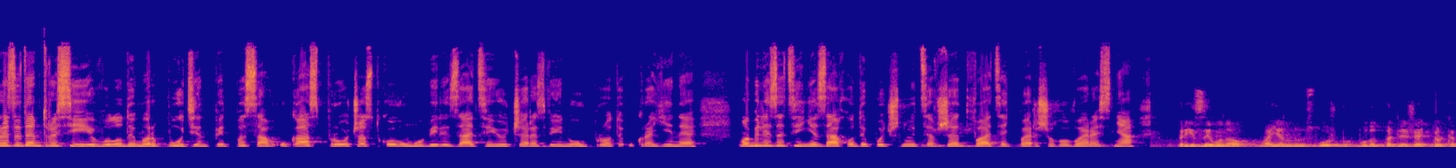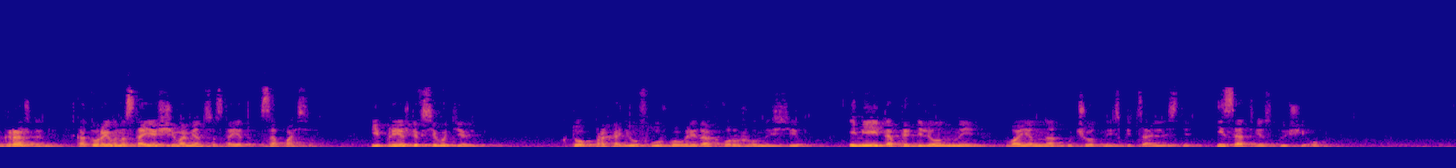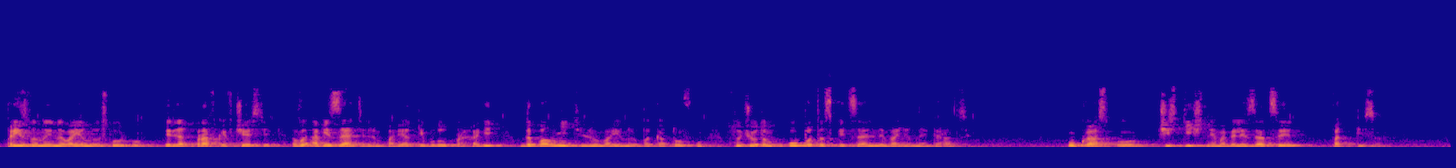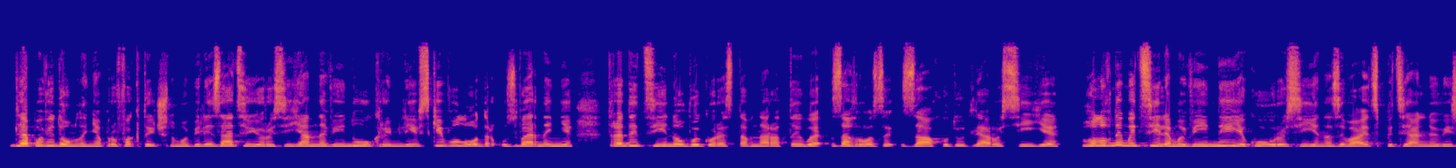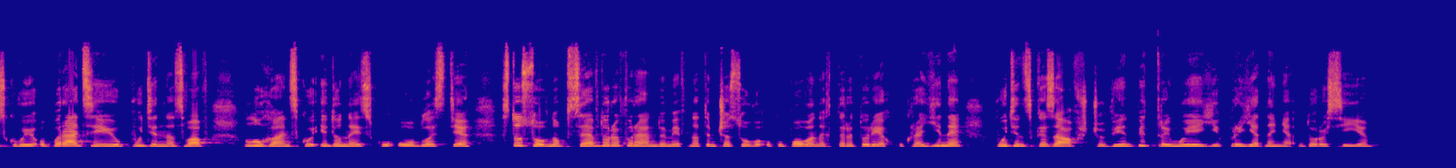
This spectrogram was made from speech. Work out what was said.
Президент Росії Володимир Путін підписав указ про часткову мобілізацію через війну проти України. Мобілізаційні заходи почнуться вже 21 вересня. Призыву на военную службу будут подлежать только граждане, которые в настоящий момент состоят в запасе. И прежде всего те, кто проходил службу в рядах вооруженных сил, имеет определенные военно-учетные специальности и соответствующий опыт. Призванные на военную службу перед отправкой в части в обязательном порядке будут проходить дополнительную военную подготовку с учетом опыта специальной военной операции. Указ о частичной мобилизации подписан. Для повідомлення про фактичну мобілізацію росіян на війну кремлівський володар у зверненні традиційно використав наративи загрози Заходу для Росії. Головними цілями війни, яку у Росії називають спеціальною військовою операцією, Путін назвав Луганську і Донецьку області. Стосовно псевдореферендумів на тимчасово окупованих територіях України, Путін сказав, що він підтримує їх приєднання до Росії.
